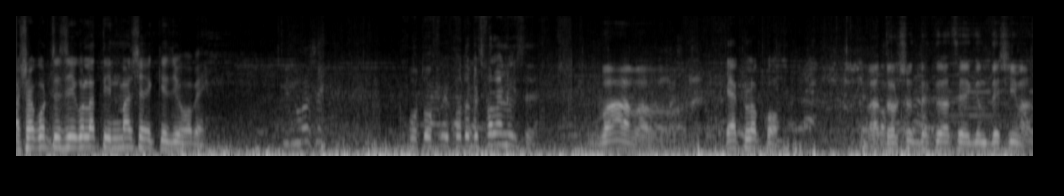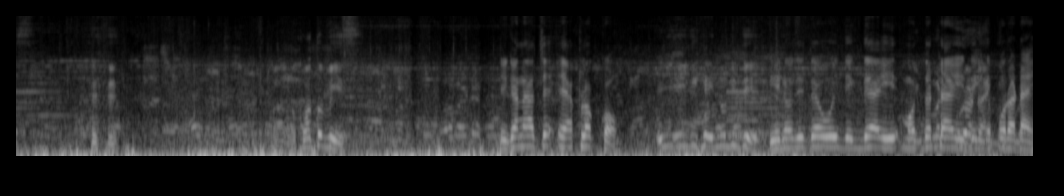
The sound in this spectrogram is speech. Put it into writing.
আশা করতেছি এগুলা তিন মাসে এক কেজি হবে। কত কত পিস ফালানো হয়েছে? বাহ বাহ। এক লক্ষ। আর দর্শক দেখতে পাচ্ছে একদম দেশি মাছ। কত পিস? এখানে আছে এক লক্ষ। এই এই এই নদীতে? এই নদীতে ওই দিক দিয়ে এই মধ্যটা এই দিক দিয়ে পুরাটাই।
